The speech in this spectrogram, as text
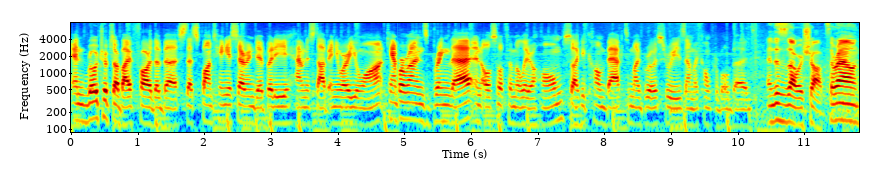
and road trips are by far the best. That spontaneous serendipity, having to stop anywhere you want. Camper vans bring that and also a familiar home, so I could come back to my groceries and my comfortable bed. And this is our shop. It's around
